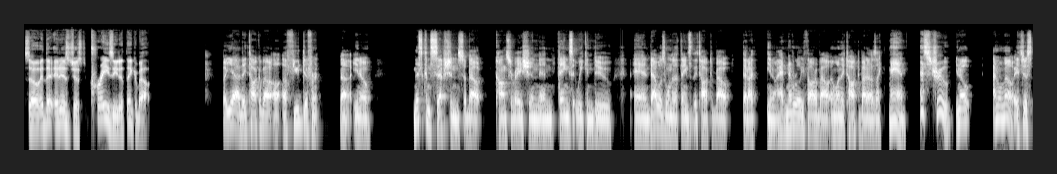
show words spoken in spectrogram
So it, it is just crazy to think about. But yeah, they talk about a, a few different, uh, you know, misconceptions about conservation and things that we can do. And that was one of the things that they talked about that I, you know, I had never really thought about. And when they talked about it, I was like, man, that's true. You know, I don't know. It's just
